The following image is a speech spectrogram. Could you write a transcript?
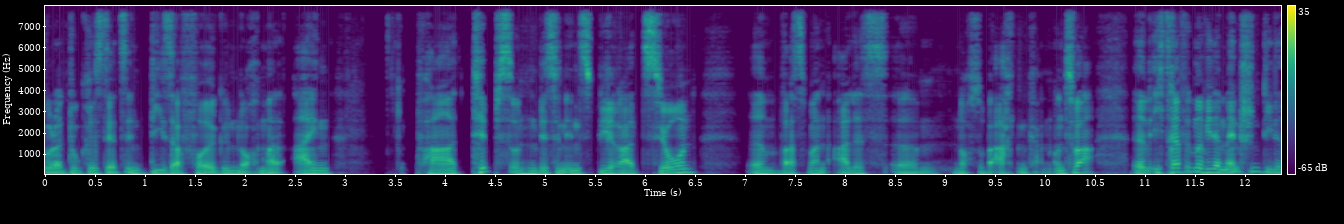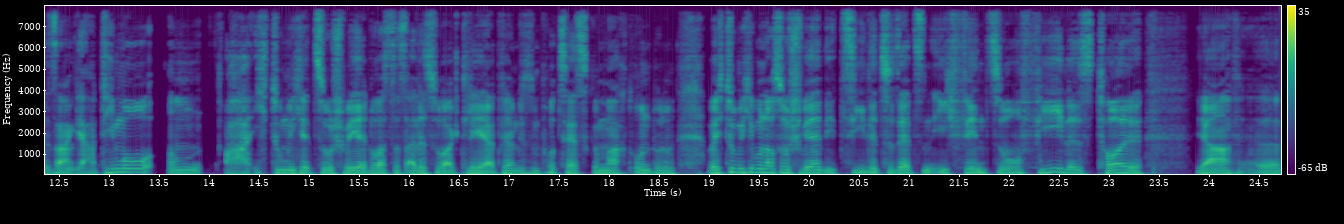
oder du kriegst jetzt in dieser Folge nochmal ein paar Tipps und ein bisschen Inspiration, ähm, was man alles ähm, noch so beachten kann. Und zwar, äh, ich treffe immer wieder Menschen, die da sagen, ja, Timo, um, oh, ich tue mich jetzt so schwer, du hast das alles so erklärt, wir haben diesen Prozess gemacht und, und, aber ich tue mich immer noch so schwer, die Ziele zu setzen. Ich finde so vieles toll ja, äh,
